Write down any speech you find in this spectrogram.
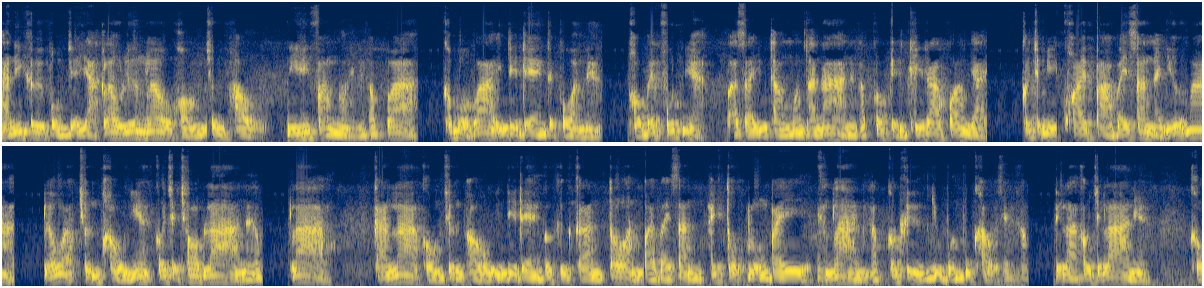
อันนี้คือผมจะอยากเล่าเรื่องเล่าของชนเผ่านี้ให้ฟังหน่อยนะครับว่าเขาบอกว่าอินเดียแดงแต่ก่อนเนี่ยเผ่าแบล็กฟุตเนี่ยอาศัยอยู่ทางมอนทานานะครับก็เป็นที่ราบกว้างใหญ่ ก็จะมีควายป่าไบซันน่ะเยอะมาก แล้วอะชนเผ่าเนี่ยก็จะชอบล่านะครับล่าการล่าของชนเผ่าอินเดียแดงก็คือการต้อนควายไบซันให้ตกลงไปข้างล่างครับ ก็คืออยู่บนภูเขาใช่ไหมครับ เวลาเขาจะล่าเนี่ยเขา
